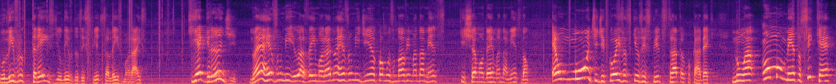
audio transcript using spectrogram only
o livro 3 de O Livro dos Espíritos, as leis morais, que é grande, não é resumir, as leis morais não é resumidinha como os nove mandamentos que chamam dez mandamentos, não. É um monte de coisas que os espíritos tratam com Kardec. Não há um momento sequer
